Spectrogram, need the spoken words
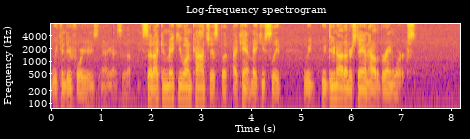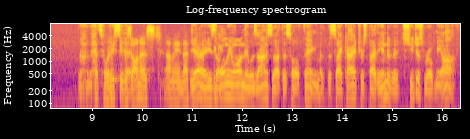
we can do for you. He's, I said he said I can make you unconscious, but I can't make you sleep. We we do not understand how the brain works. that's what At least he, he, was honest. I mean, that's yeah. He's the only one that was honest about this whole thing. The, the psychiatrist, by the end of it, she just wrote me off.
